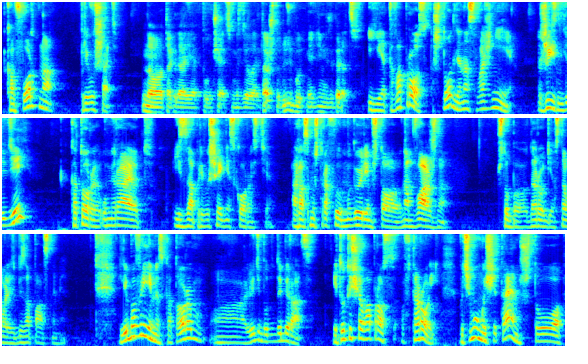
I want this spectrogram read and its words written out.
комфортно превышать. Но тогда, я, получается, мы сделаем так, что люди будут медленнее добираться. И это вопрос, что для нас важнее? Жизнь людей, которые умирают из-за превышения скорости. А раз мы штрафуем, мы говорим, что нам важно, чтобы дороги оставались безопасными. Либо время, с которым э, люди будут добираться. И тут еще вопрос второй. Почему мы считаем, что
